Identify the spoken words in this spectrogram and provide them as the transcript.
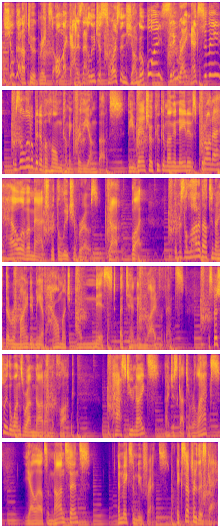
The show got off to a great start. Oh my God, is that Luchasaurus and Jungle Boy sitting right next to me? It was a little bit of a homecoming for the Young Bucks. The Rancho Cucamonga natives put on a hell of a match with the Lucha Bros. Duh. But there was a lot about tonight that reminded me of how much I missed attending live events, especially the ones where I'm not on the clock. The past two nights, I just got to relax, yell out some nonsense, and make some new friends. Except for this guy.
